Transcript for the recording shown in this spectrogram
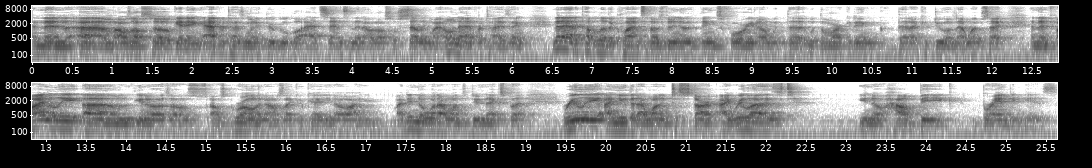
And then um, I was also getting advertising money through Google AdSense, and then I was also selling my own advertising. And then I had a couple other clients that I was doing other things for, you know, with the with the marketing that I could do on that website. And then finally, um, you know, as I was I was growing, I was like, okay, you know, I I didn't know what I wanted to do next, but really I knew that I wanted to start. I realized, you know, how big branding is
